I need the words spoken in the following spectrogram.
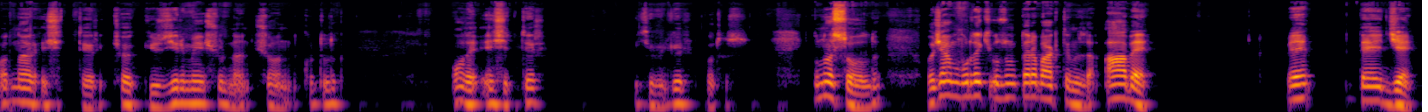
Onlar eşittir kök 120. Şuradan şu an kurtulduk. O da eşittir 2,30. Bu nasıl oldu? Hocam buradaki uzunluklara baktığımızda AB ve DC.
